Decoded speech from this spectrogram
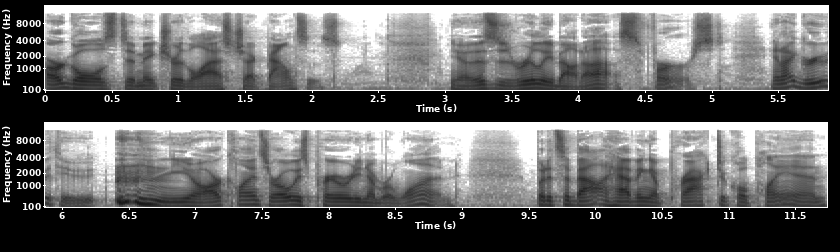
our goal is to make sure the last check bounces. You know, this is really about us first. And I agree with you. you know, our clients are always priority number one, but it's about having a practical plan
